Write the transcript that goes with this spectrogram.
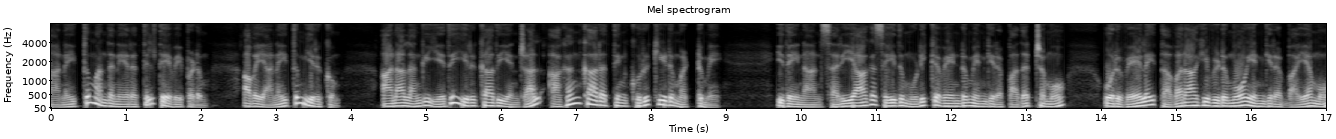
அனைத்தும் அந்த நேரத்தில் தேவைப்படும். அவை அனைத்தும் இருக்கும். ஆனால் அங்கு எது இருக்காது என்றால் அகங்காரத்தின் குறுக்கீடு மட்டுமே. இதை நான் சரியாக செய்து முடிக்க வேண்டும் என்கிற பதற்றமோ ஒருவேளை தவறாகிவிடுமோ என்கிற பயமோ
